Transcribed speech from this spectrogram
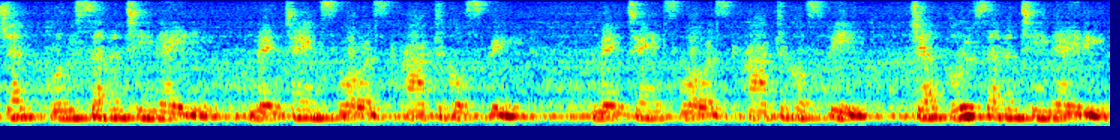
JetBlue 1780, maintain slowest practical speed. Maintain slowest practical speed, JetBlue 1780.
